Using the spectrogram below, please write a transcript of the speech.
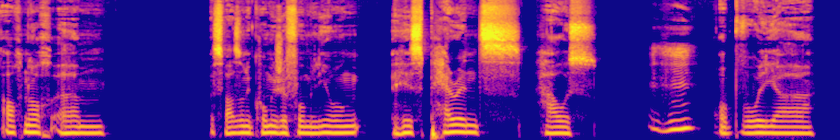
auch noch, ähm, es war so eine komische Formulierung, his parents' house. Mhm. Obwohl ja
